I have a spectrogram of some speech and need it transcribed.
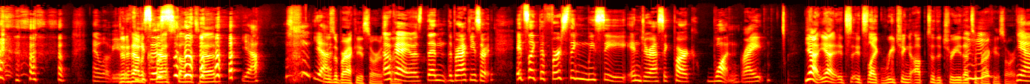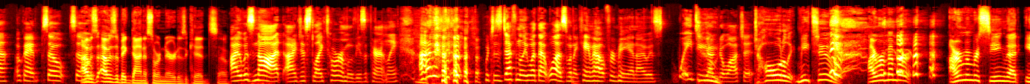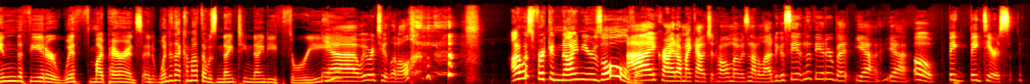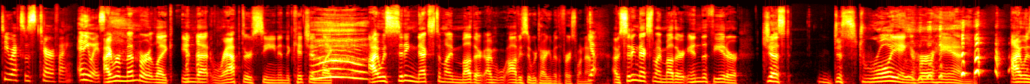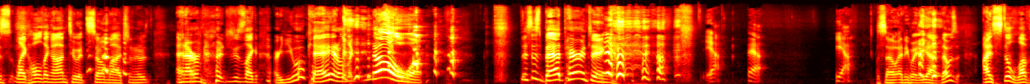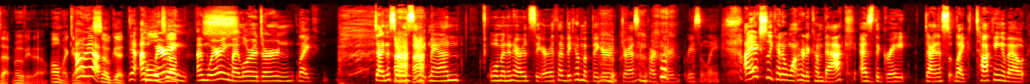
I love you. Did it have pieces. a crest on its head? yeah. Yeah. It was a brachiosaurus. Okay, it was then the brachiosaurus. It's like the first thing we see in Jurassic Park 1, right? Yeah, yeah. It's it's like reaching up to the tree. That's a brachiosaurus. Mm-hmm. Yeah. Okay. So so I was I was a big dinosaur nerd as a kid, so I was not. I just liked horror movies, apparently, Um, which is definitely what that was when it came out for me, and I was way too young to watch it. totally me too. I remember I remember seeing that in the theater with my parents. And when did that come out? That was 1993. Yeah, we were too little. I was freaking nine years old. I cried on my couch at home. I was not allowed to go see it in the theater, but yeah, yeah. Oh, big, big tears. T Rex was terrifying. Anyways, I remember like in that raptor scene in the kitchen, like I was sitting next to my mother. I'm obviously we're talking about the first one now. Yep. I was sitting next to my mother in the theater, just destroying her hand. I was like holding on to it so much, and it was, and I remember she was like, "Are you okay?" And I was like, "No." This is bad parenting. yeah, yeah, yeah. So anyway, yeah, that was. I still love that movie though. Oh my god, Oh yeah, it's so good. Yeah, I'm Holds wearing up I'm wearing my Laura Dern like dinosaurs eat man. Woman inherits the earth. I've become a bigger Jurassic Park nerd recently. I actually kind of want her to come back as the great dinosaur, like talking about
